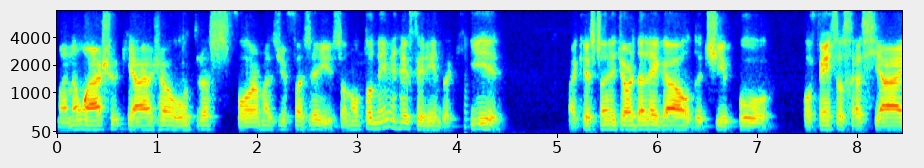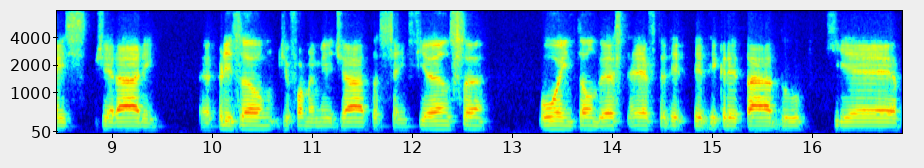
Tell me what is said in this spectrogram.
mas não acho que haja outras formas de fazer isso. Eu não estou nem me referindo aqui a questões de ordem legal, do tipo ofensas raciais gerarem é, prisão de forma imediata, sem fiança, ou então do STF ter, decretado que é,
